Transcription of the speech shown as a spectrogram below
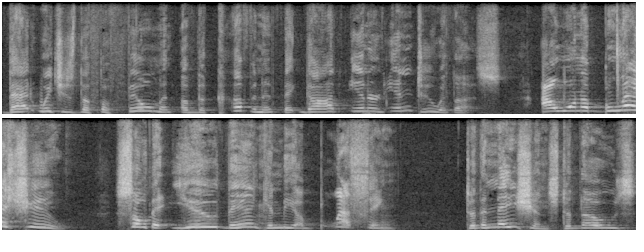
that which is the fulfillment of the covenant that God entered into with us. I want to bless you so that you then can be a blessing to the nations, to those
